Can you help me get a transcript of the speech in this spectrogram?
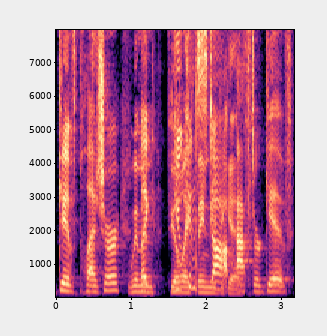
give pleasure. Women like feel you like can they need to stop after give.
